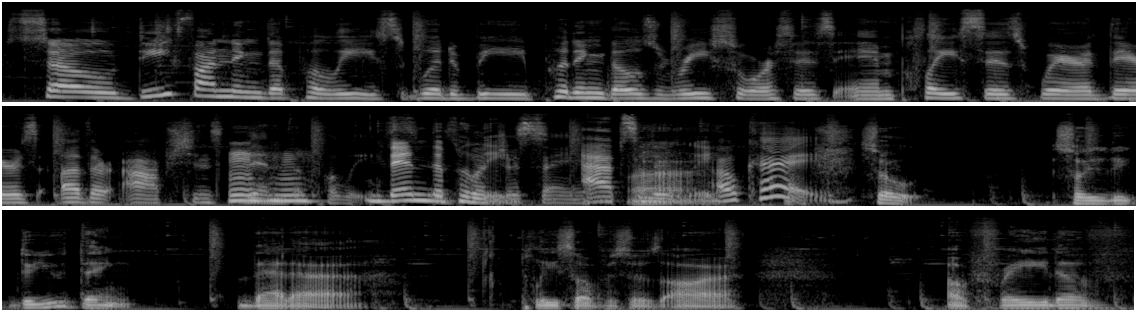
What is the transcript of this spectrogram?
So defunding the police would be putting those resources in places where there's other options than the Mhm. police. Than the is what you're police. saying. Absolutely. Okay. So, so do do you think that uh, police officers are afraid of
